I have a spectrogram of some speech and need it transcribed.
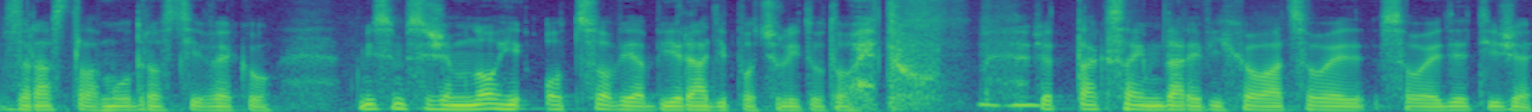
vzrastal v múdrosti veku. Myslím si, že mnohí otcovia by radi počuli túto vetu. Mm-hmm. Že tak sa im darí vychovať svoje, svoje deti, že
